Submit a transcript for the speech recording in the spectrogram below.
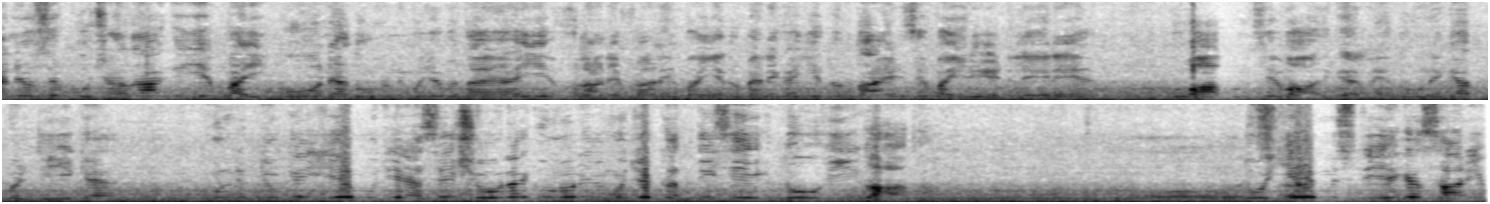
मैंने उससे पूछा था कि ये भाई कौन है तो उन्होंने मुझे बताया ये फलाने फलाने भाई हैं। तो मैंने कहा ये तो ताहिर से भाई रेट ले रहे हैं तो आप उनसे बात कर लें। तो उन्होंने कहा तो ठीक है। उन क्योंकि ये मुझे ऐसे शोर है कि उन्होंने भी मुझे इकतीस एक दो ही कहा था। तो अच्छा। ये मिस्टेक है सारी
